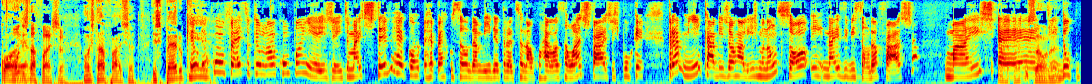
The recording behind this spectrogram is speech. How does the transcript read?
Qual Onde é- está a faixa? Onde está a faixa? Espero que. Eu, eu confesso que eu não acompanhei, gente, mas teve repercussão da mídia tradicional com relação às faixas, porque para mim cabe jornalismo não só na exibição da faixa, mas Na é, repercussão, de- né? do-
